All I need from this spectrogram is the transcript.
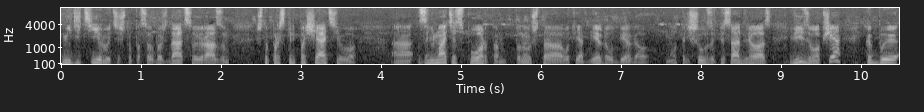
медитируйте, чтобы освобождать свой разум, чтобы раскрепощать его. А, занимайтесь спортом, потому что вот я бегал, бегал, вот решил записать для вас видео. Вообще, как бы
